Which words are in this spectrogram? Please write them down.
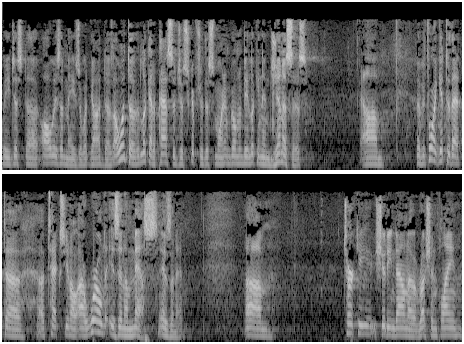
we just uh, always amazed at what God does. I want to look at a passage of scripture this morning. I'm going to be looking in Genesis. Um, but before I get to that uh, uh text, you know, our world is in a mess, isn't it? Um, Turkey shooting down a Russian plane.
